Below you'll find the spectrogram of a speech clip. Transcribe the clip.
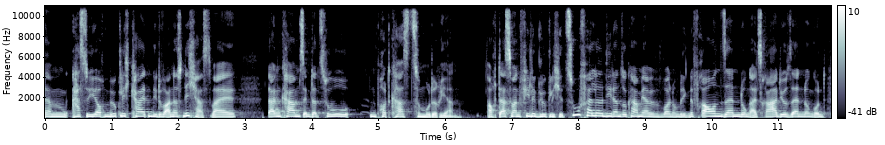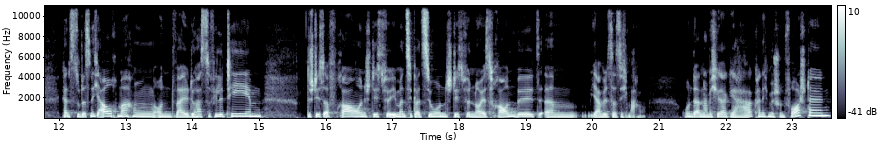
ähm, hast du hier auch Möglichkeiten, die du woanders nicht hast, weil dann kam es eben dazu, einen Podcast zu moderieren. Auch das waren viele glückliche Zufälle, die dann so kamen, ja, wir wollen unbedingt eine Frauensendung als Radiosendung und kannst du das nicht auch machen? Und weil du hast so viele Themen, du stehst auf Frauen, stehst für Emanzipation, stehst für ein neues Frauenbild, ähm, ja, willst du das nicht machen? Und dann habe ich gesagt, ja, kann ich mir schon vorstellen.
